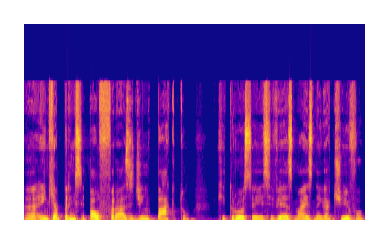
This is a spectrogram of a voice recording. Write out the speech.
é, em que a principal frase de impacto que trouxe esse viés mais negativo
